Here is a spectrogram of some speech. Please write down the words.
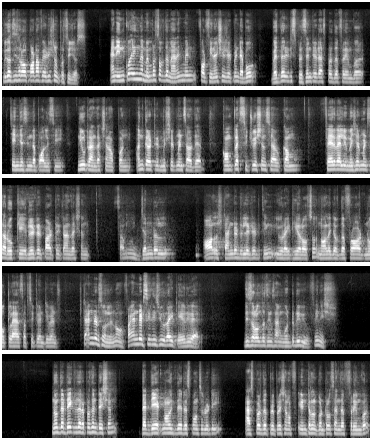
because these are all part of additional procedures. And inquiring the members of the management for financial statement about whether it is presented as per the framework, changes in the policy, new transaction open, uncorrected misstatements are there, complex situations have come, fair value measurements are okay, related party transaction, some general all standard related thing you write here also, knowledge of the fraud, no class, subsequent events, standards only, no, 500 series you write everywhere. These are all the things I am going to review, finish. Now they take the representation that they acknowledge their responsibility as per the preparation of internal controls and the framework.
